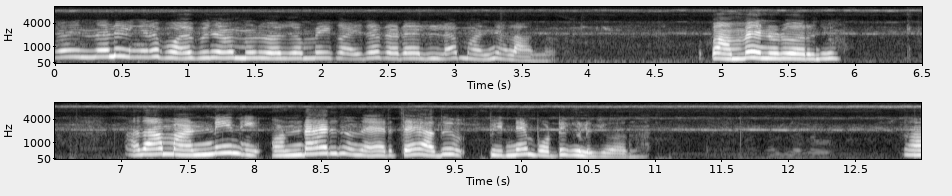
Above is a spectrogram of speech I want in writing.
ഞാൻ ഇന്നലെ ഇങ്ങനെ പോയപ്പോൾ ഞാൻ അമ്മയോട് പറഞ്ഞു അമ്മ ഈ കൈതയുടെ എല്ലാം മഞ്ഞളാന്ന്. അപ്പം അമ്മ എന്നോട് പറഞ്ഞു അത് ആ മണ്ണി ഉണ്ടായിരുന്നു നേരത്തെ അത് പിന്നെയും പൊട്ടി കിളിക്കുമെന്ന് ആ.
